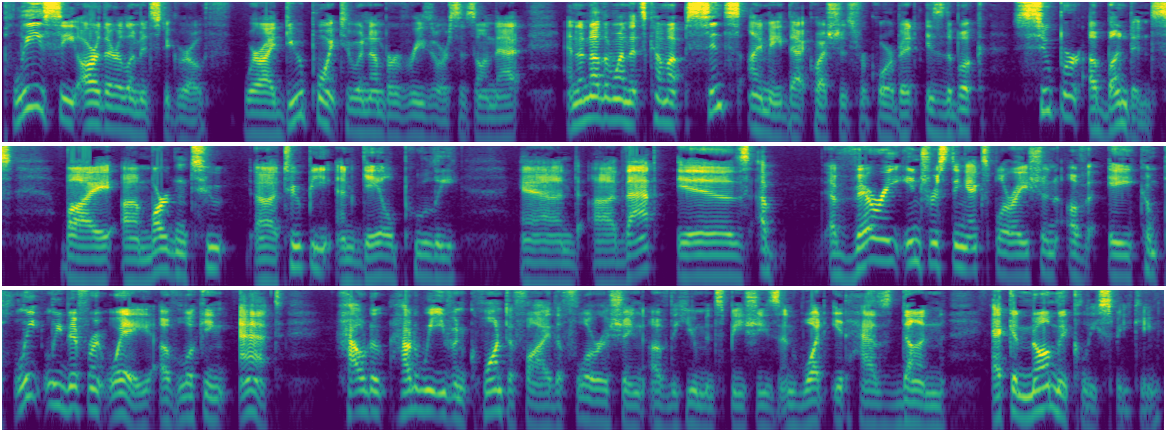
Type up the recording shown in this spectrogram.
please see Are There Limits to Growth, where I do point to a number of resources on that. And another one that's come up since I made that Questions for Corbett is the book Super Abundance by uh, Marian tu- uh, Tupy and Gale Pooley. And uh, that is a, a very interesting exploration of a completely different way of looking at how do how do we even quantify the flourishing of the human species and what it has done economically speaking?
